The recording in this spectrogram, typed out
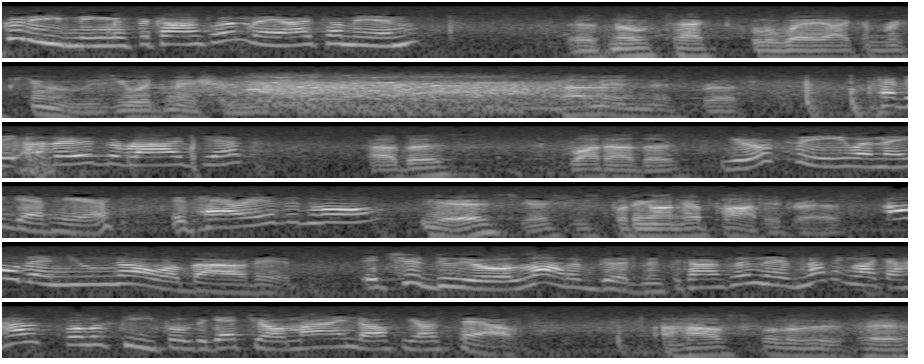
Good evening, Mr. Conklin. May I come in? There's no tactful way I can refuse you admission. Come in, Miss Brooks. Have the others arrived yet? Others? What others? You'll see when they get here. Is Harriet at home? Yes, yes, she's putting on her party dress. Oh, then you know about it. It should do you a lot of good, Mr. Conklin. There's nothing like a house full of people to get your mind off yourself. A house full of. Uh,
